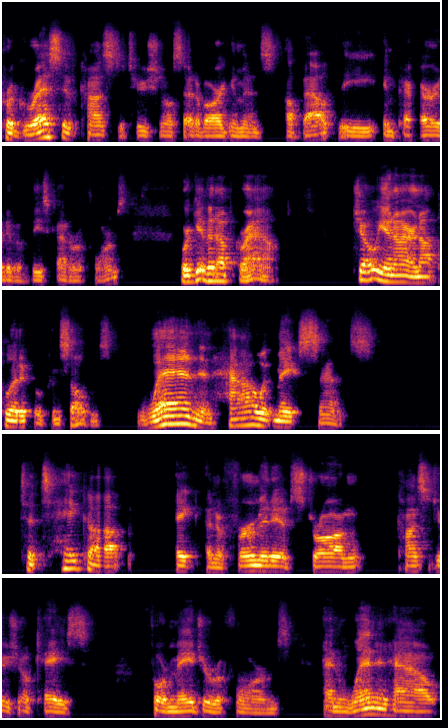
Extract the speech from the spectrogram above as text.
progressive constitutional set of arguments about the imperative of these kind of reforms, we're giving up ground. Joey and I are not political consultants. When and how it makes sense to take up a, an affirmative, strong constitutional case for major reforms, and when and how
